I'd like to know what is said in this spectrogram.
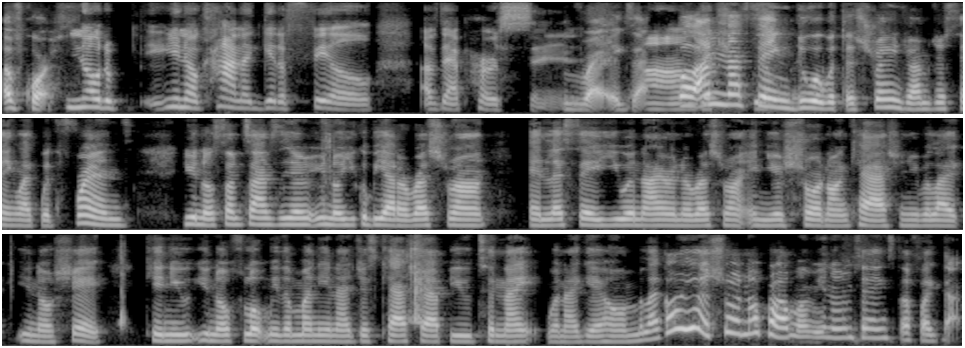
of course. You know to you know kind of get a feel of that person. Right exactly um, well i'm not saying do it with a stranger i'm just saying like with friends you know sometimes you know you could be at a restaurant and let's say you and i are in a restaurant and you're short on cash and you be like you know shay can you you know float me the money and i just cash app you tonight when i get home? Be like oh yeah sure no problem you know what i'm saying? Stuff like that.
